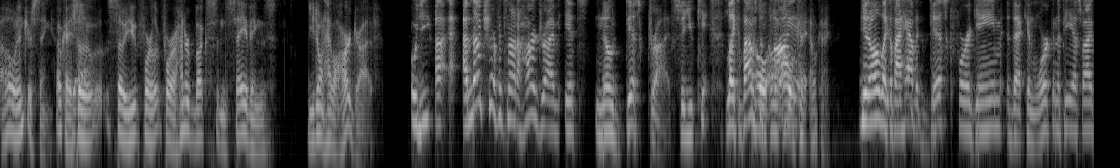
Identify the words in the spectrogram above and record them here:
Oh, interesting. Okay, yeah. so so you for for a hundred bucks in savings, you don't have a hard drive. Well, you, I, am not sure if it's not a hard drive. It's no disk drive, so you can't. Like if I was oh, to oh, buy, oh, okay, okay. You know, like if I have a disc for a game that can work in the PS5,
